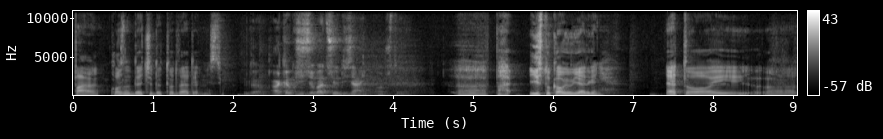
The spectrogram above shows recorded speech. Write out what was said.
pa ko zna gde će da te odvede, mislim. Da. A kako si se ubacio u dizajn uopšte? Uh, pa isto kao i u jedrenje. Eto, ovaj, uh,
